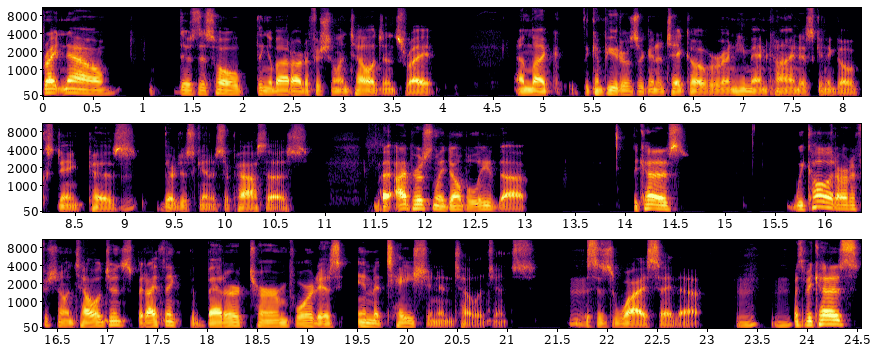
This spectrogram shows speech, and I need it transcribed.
right now, there's this whole thing about artificial intelligence, right? And like the computers are going to take over and humankind is going to go extinct because Mm-hmm. they're just going to surpass us. But I personally don't believe that because we call it artificial intelligence, but I think the better term for it is imitation intelligence. Hmm. This is why I say that. Mhm, mhm. It's because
